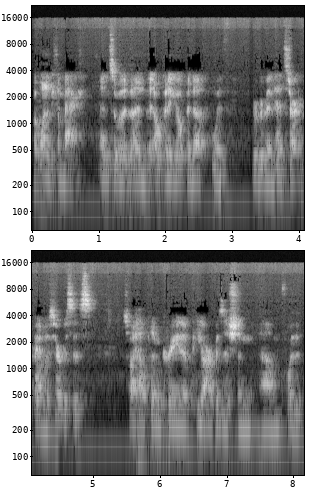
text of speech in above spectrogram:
but wanted to come back. And so an opening opened up with Riverbend Head Start and Family Services. So I helped them create a PR position um, for the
